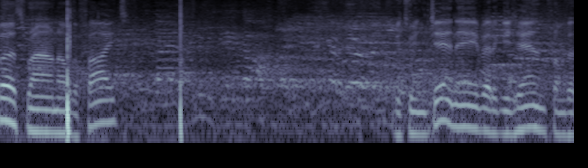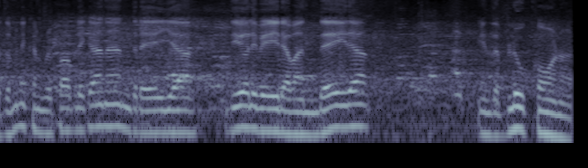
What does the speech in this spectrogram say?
First round of the fight between Yenebier Guillen from the Dominican Republic and Andrea de Oliveira Bandeira in the blue corner.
